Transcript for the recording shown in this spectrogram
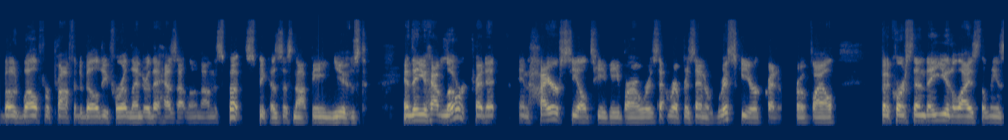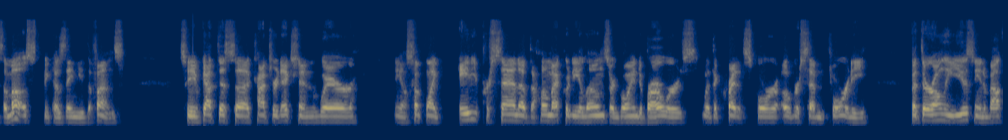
bode well for profitability for a lender that has that loan on its books because it's not being used. And then you have lower credit and higher CLTV borrowers that represent a riskier credit profile. But of course, then they utilize the liens the most because they need the funds. So you've got this uh, contradiction where, you know, something like 80% of the home equity loans are going to borrowers with a credit score over 740. but they're only using about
